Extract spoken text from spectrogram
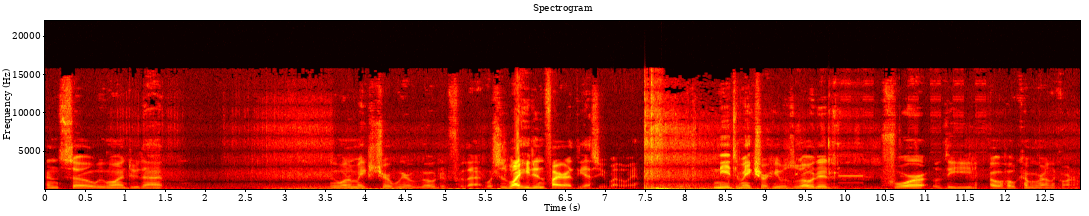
and so we want to do that. We want to make sure we're loaded for that, which is why he didn't fire at the SU, by the way. Need to make sure he was loaded for the Oho coming around the corner.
